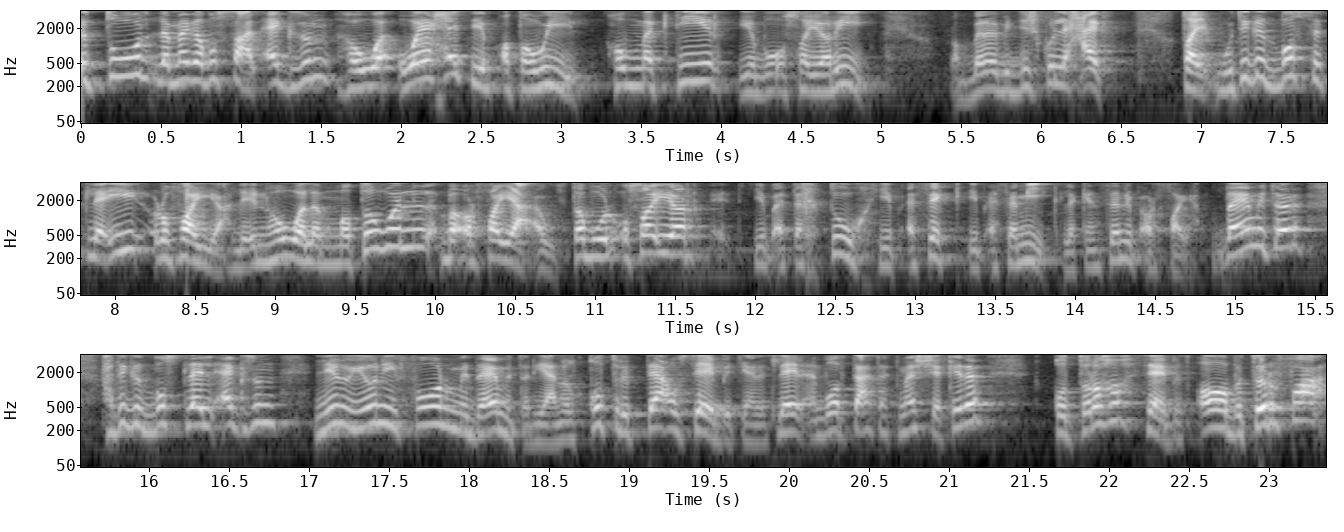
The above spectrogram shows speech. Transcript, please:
الطول لما أجي ابص على ال axon هو واحد يبقى طويل هم كتير يبقوا قصيرين. ربنا بيديش كل حاجة. طيب وتيجي تبص تلاقيه رفيع لأن هو لما طول بقى رفيع قوي. طب والقصير؟ يبقى تختوخ يبقى thick يبقى سميك لكن thin يبقى رفيع. diameter هتيجي تبص تلاقي ال axon له uniform diameter يعني القطر بتاعه ثابت. يعني تلاقي الأنبوبة بتاعتك ماشية كده قطرها ثابت. آه بترفع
